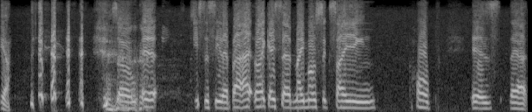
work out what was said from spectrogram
Yeah. so it, nice to see that. But I, like I said, my most exciting hope is that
